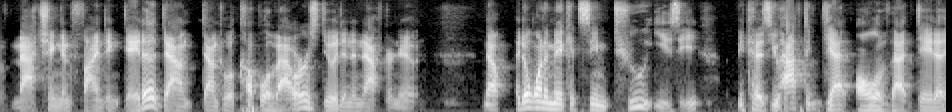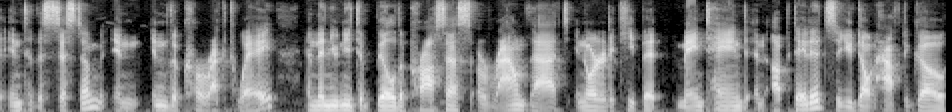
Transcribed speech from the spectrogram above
of matching and finding data down down to a couple of hours do it in an afternoon now i don't want to make it seem too easy because you have to get all of that data into the system in in the correct way and then you need to build a process around that in order to keep it maintained and updated so you don't have to go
